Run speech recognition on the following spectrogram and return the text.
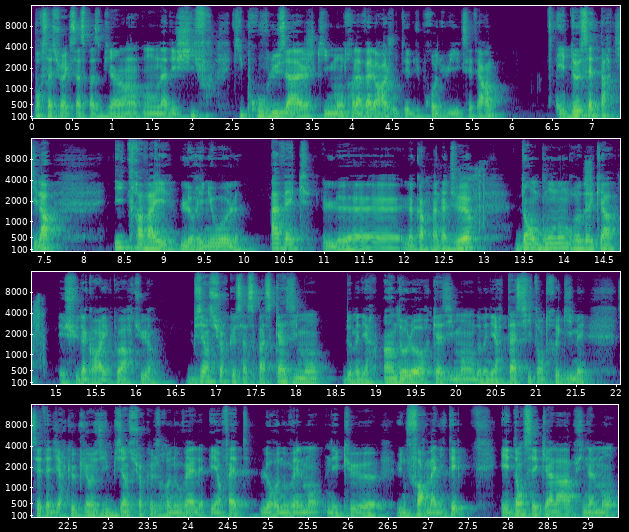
pour s'assurer que ça se passe bien. On a des chiffres qui prouvent l'usage, qui montrent la valeur ajoutée du produit, etc. Et de cette partie-là, il travaille le renewal avec le, euh, le account manager. Dans bon nombre de cas, et je suis d'accord avec toi Arthur, bien sûr que ça se passe quasiment de manière indolore, quasiment de manière tacite entre guillemets, c'est-à-dire que le client dit bien sûr que je renouvelle et en fait le renouvellement n'est que euh, une formalité. Et dans ces cas-là, finalement,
